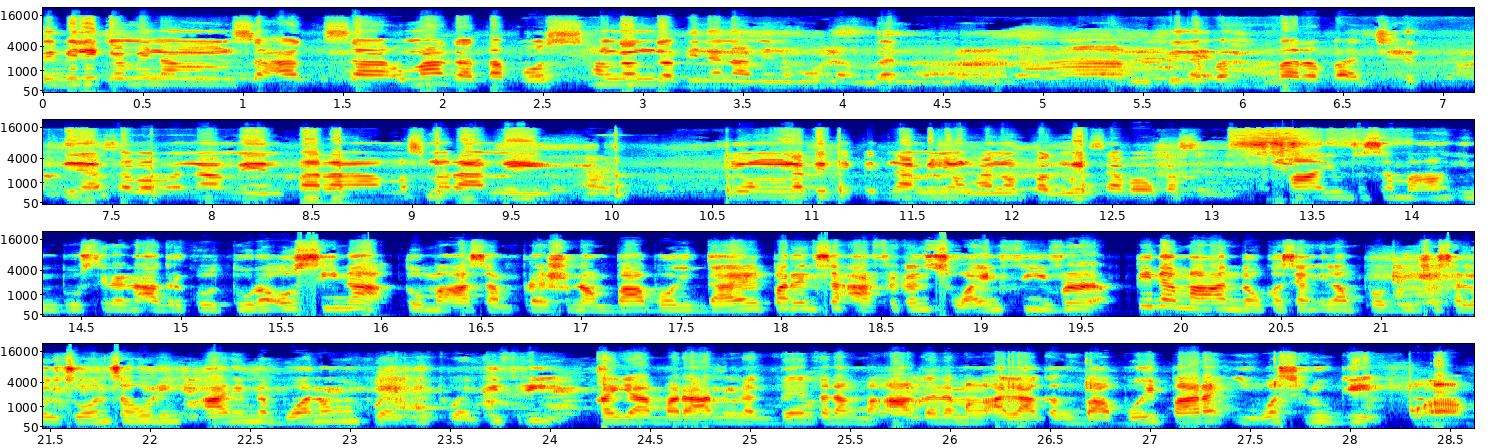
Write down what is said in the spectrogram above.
bibili kami ng sa sa umaga tapos hanggang gabi na namin ng ulam, ganun. Pinaba, para budget. Sinasabawan namin para mas marami. Yung natitipid namin yung ano pag may sabaw kasi. Ayon sa Samahang Industriya ng Agrikultura o SINA, tumaas ang presyo ng baboy dahil pa rin sa African Swine Fever. Tinamaan daw kasi ang ilang probinsya sa Luzon sa huling anim na buwan ng 2023. Kaya maraming nagbenta ng maaga ng mga alagang baboy para iwas lugi. ang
